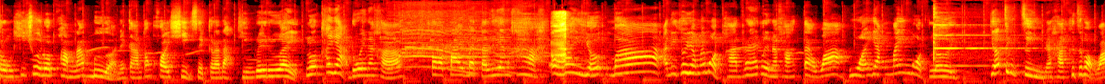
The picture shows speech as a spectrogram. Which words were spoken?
ตรงที่ช่วยลดความน่าเบื่อในการต้องคอยฉีกเศษกระดาษทิ้งเรื่อยๆ ลดขยะด้วยนะคะต่อไปแบตเตอรี่นค่ะโอ้ยเยอะมาก อันนี้คือยังไม่หมดพาร์ทแรกเลยนะคะ แต่ว่าหัวยังไม่หมดเลย เยอะจริงๆนะคะ คือจะบอกว่า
